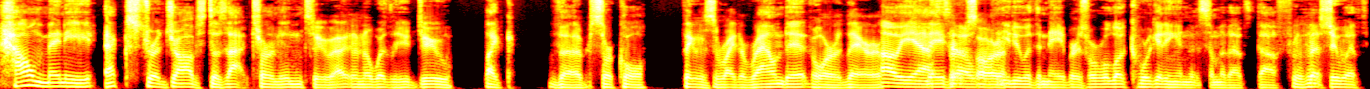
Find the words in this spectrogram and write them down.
how many extra jobs does that turn into? I don't know whether you do like the circle things right around it or there. Oh yeah, Neighbors so or- you do with the neighbors. Where we'll look, we're getting into some of that stuff, Mhm. especially with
